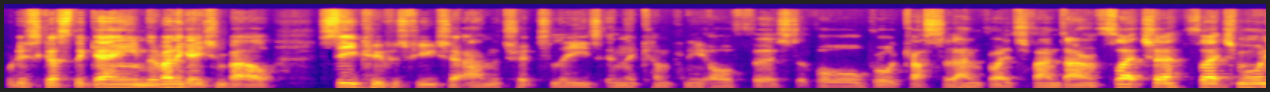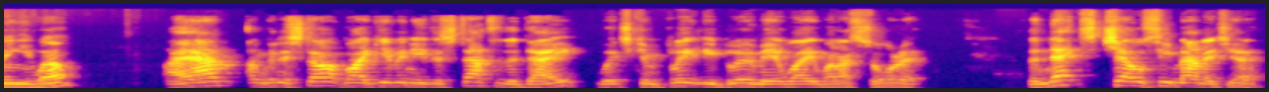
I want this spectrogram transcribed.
we'll discuss the game, the relegation battle, Steve Cooper's future, and the trip to Leeds in the company of, first of all, broadcaster and Reds fan Darren Fletcher. Fletch, morning, you well? I am. I'm going to start by giving you the stat of the day, which completely blew me away when I saw it. The next Chelsea manager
